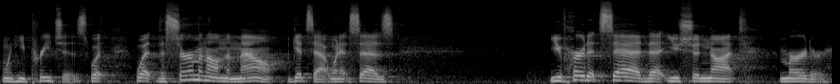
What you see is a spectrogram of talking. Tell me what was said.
when he preaches, what, what the Sermon on the Mount gets at when it says, You've heard it said that you should not murder,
